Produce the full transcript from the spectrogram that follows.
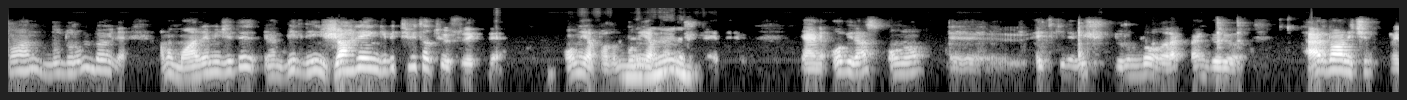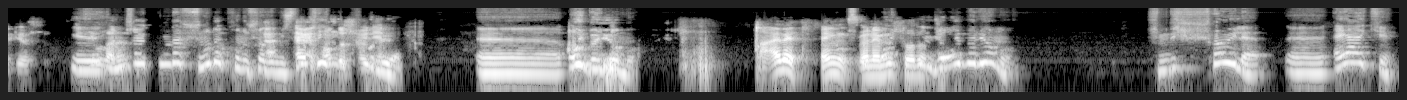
şu an bu durum böyle. Ama Muharrem İnce de yani bildiğin Jahreyn gibi tweet atıyor sürekli. Onu yapalım, bunu yapalım, öyle. Yani o biraz onu e, etkilemiş durumda olarak ben görüyorum. Erdoğan için ne diyorsun? Ee, Yılların... Hakkında şunu da konuşalım ha, istedim. Evet şey onu da söyleyelim. Ee, oy bölüyor mu? Ha, evet en Aslında önemli soru. Oy bölüyor mu? Şimdi şöyle e, eğer ki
